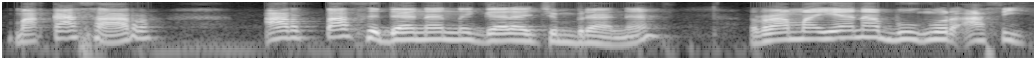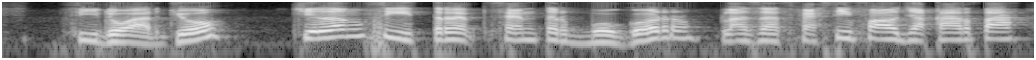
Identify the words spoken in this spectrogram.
Makassar. Arta Sedana Negara Jembrana. Ramayana Bungur Asih Sidoarjo Cilengsi Trade Center Bogor, Plaza Festival Jakarta,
